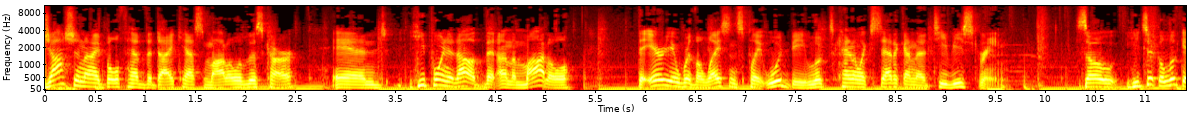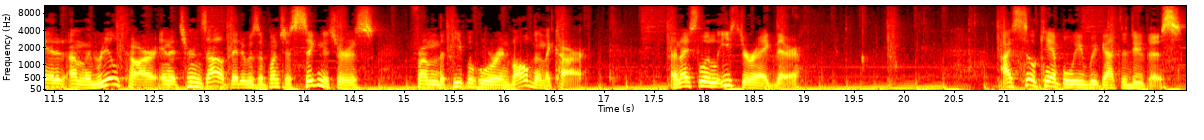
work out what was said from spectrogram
Josh and I both have the diecast model of this car, and he pointed out that on the model, the area where the license plate would be looked kind of like static on a TV screen. So he took a look at it on the real car, and it turns out that it was a bunch of signatures from the people who were involved in the car. A nice little Easter egg there. I still can't believe we got to do this.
